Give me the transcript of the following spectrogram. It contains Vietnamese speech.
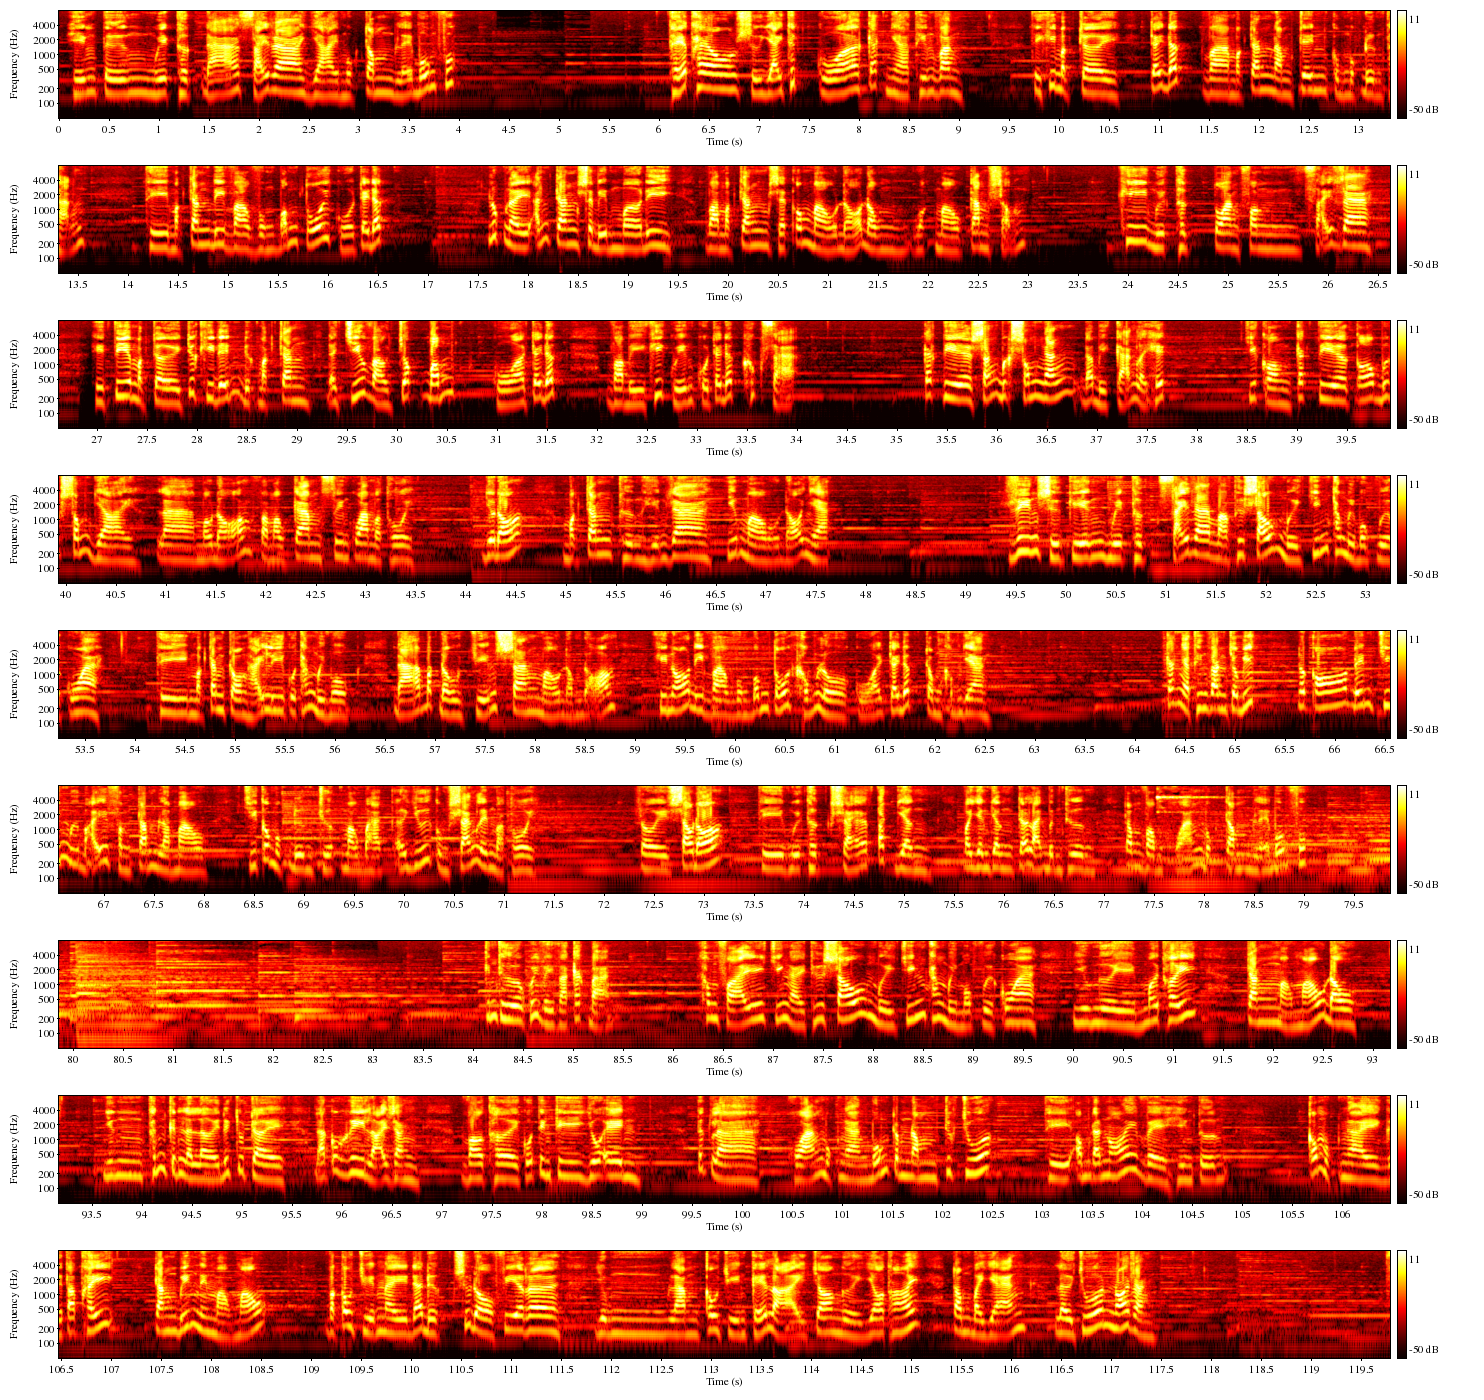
hiện tượng nguyệt thực đã xảy ra dài 104 phút. Thể theo sự giải thích của các nhà thiên văn, thì khi mặt trời, trái đất và mặt trăng nằm trên cùng một đường thẳng – thì mặt trăng đi vào vùng bóng tối của trái đất. Lúc này ánh trăng sẽ bị mờ đi và mặt trăng sẽ có màu đỏ đồng hoặc màu cam sẫm. Khi nguyệt thực toàn phần xảy ra, thì tia mặt trời trước khi đến được mặt trăng đã chiếu vào chóp bóng của trái đất và bị khí quyển của trái đất khúc xạ. Các tia sáng bước sóng ngắn đã bị cản lại hết. Chỉ còn các tia có bước sóng dài là màu đỏ và màu cam xuyên qua mà thôi. Do đó, mặt trăng thường hiện ra dưới màu đỏ nhạt. Riêng sự kiện nguyệt thực xảy ra vào thứ Sáu 19 tháng 11 vừa qua, thì mặt trăng tròn hải ly của tháng 11 đã bắt đầu chuyển sang màu đồng đỏ khi nó đi vào vùng bóng tối khổng lồ của trái đất trong không gian. Các nhà thiên văn cho biết nó có đến 97% là màu, chỉ có một đường trượt màu bạc ở dưới cùng sáng lên mà thôi. Rồi sau đó, thì nguyệt thực sẽ tắt dần và dần dần trở lại bình thường trong vòng khoảng 104 phút. Kính thưa quý vị và các bạn, không phải chỉ ngày thứ Sáu 19 tháng 11 vừa qua nhiều người mới thấy trăng màu máu đâu. Nhưng Thánh Kinh là lời Đức Chúa Trời đã có ghi lại rằng vào thời của tiên tri Joel, tức là khoảng 1.400 năm trước Chúa, thì ông đã nói về hiện tượng. Có một ngày người ta thấy trăng biến nên màu máu. Và câu chuyện này đã được sứ đồ Führer dùng làm câu chuyện kể lại cho người Do Thái trong bài giảng lời Chúa nói rằng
